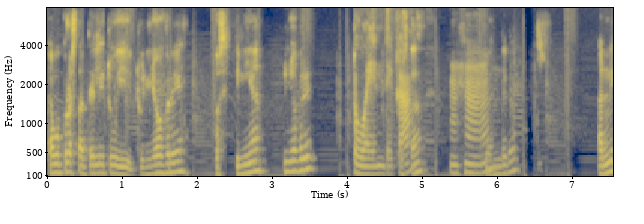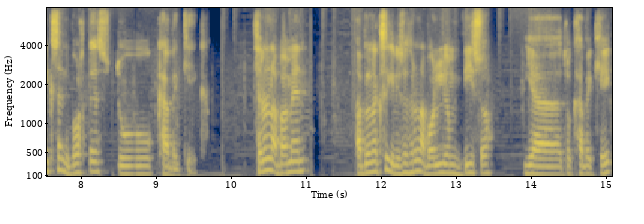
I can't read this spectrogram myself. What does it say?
κάπου προς τα τέλη του, του Νιόβρη, 21 του Νιόβρη, Το 11. σωστά, Μμμ. το 11, ανοίξαν οι πόρτες του Cabe Cake. Θέλω να πάμε, απλά να ξεκινήσω, θέλω να πω λίγο πίσω για το Cabe Cake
